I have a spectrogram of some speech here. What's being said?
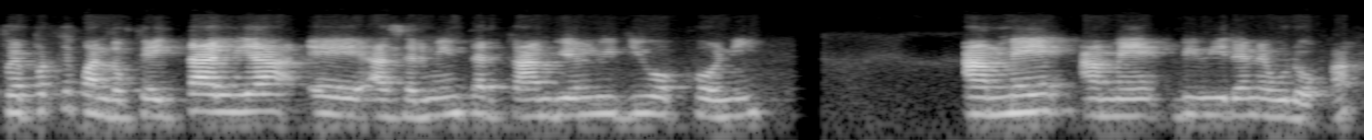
Fue porque cuando fui a Italia a hacer mi intercambio en Luigi Bocconi, amé, amé vivir en Europa.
